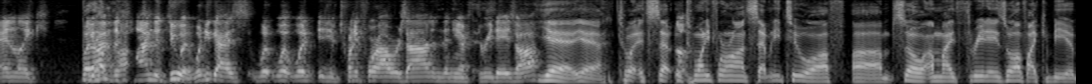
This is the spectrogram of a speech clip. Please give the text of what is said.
and like but you I'm- have the time to do it. What do you guys? What what what? You have twenty four hours on, and then you have three days off. Yeah, yeah. It's se- 24 on, 72 off. Um, so on my three days off, I could be a,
